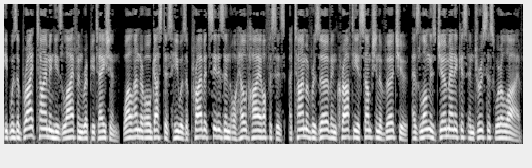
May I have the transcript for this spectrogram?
It was a bright time in his life and reputation, while under Augustus he was a private citizen or held high offices, a time of reserve and crafty assumption of virtue, as long as Germanicus and Drusus were alive.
